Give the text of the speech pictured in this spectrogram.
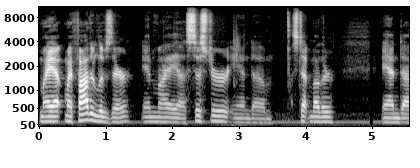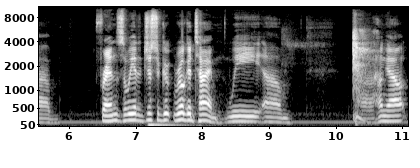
my uh, my father lives there, and my uh, sister and um, stepmother and uh, friends. So we had just a good, real good time. We um, uh, hung out,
